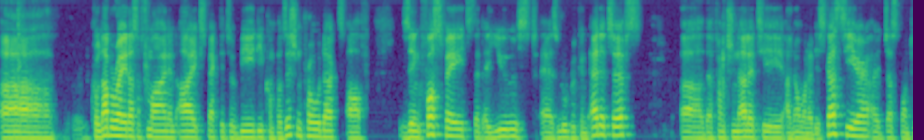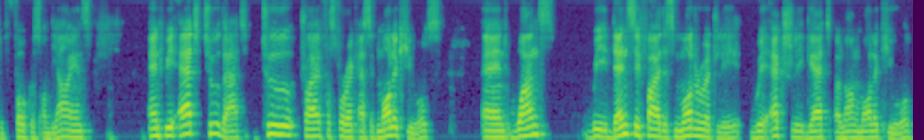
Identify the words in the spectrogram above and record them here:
uh, collaborators of mine and I expected to be decomposition products of zinc phosphates that are used as lubricant additives. Uh, the functionality I don't want to discuss here. I just want to focus on the ions. And we add to that two triphosphoric acid molecules. And once we densify this moderately, we actually get a long molecule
